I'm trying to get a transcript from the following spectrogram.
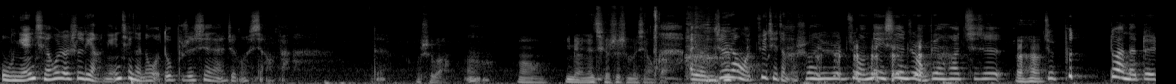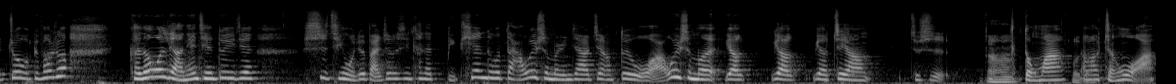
五年前或者是两年前，可能我都不是现在这种想法。对是吧？嗯嗯，你两年前是什么想法？哎呦，你这让我具体怎么说呢？就是这种内心的这种变化，其实嗯就不断的对周围，比方说，可能我两年前对一件事情，我就把这个事情看得比天都大，为什么人家要这样对我啊？为什么要要要这样？就是嗯懂吗？懂然后整我啊！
